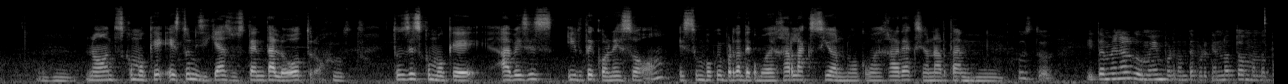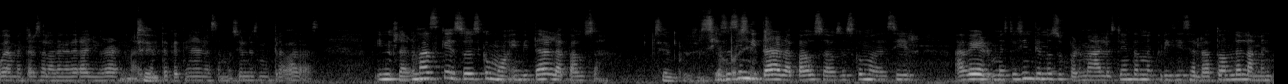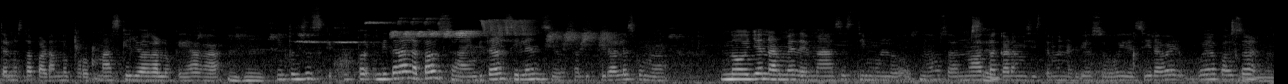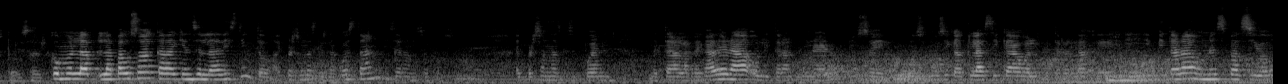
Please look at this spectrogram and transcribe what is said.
¿no? Entonces como que esto ni siquiera sustenta lo otro. Justo. Entonces, como que a veces irte con eso es un poco importante, como dejar la acción, ¿no? Como dejar de accionar tan... Justo. Y también algo muy importante porque no todo el mundo puede meterse a la regadera a llorar, ¿no? Hay Sí. gente que tiene las emociones muy trabadas. Y Claro. más que eso es como invitar a la pausa. 100%. Sí. O sea, es 100%. invitar a la pausa, o sea, es como decir, a ver, me estoy sintiendo súper mal, estoy entrando en crisis, el ratón de la mente no está parando por más que yo haga lo que haga. Ujú. Entonces, que- pa- invitar a la pausa, invitar al silencio, o sea, literal es como no llenarme de más estímulos, ¿no? O sea, no Sí. atacar a mi sistema nervioso y decir, a ver, voy a pausar. Sí, pausar. Como la, la pausa, cada quien se la da distinto. Hay personas que se acuestan y cierran los ojos, ¿no? Hay personas que se pueden meter a la regadera o literal poner, no sé, sé, música clásica o algo que te relaje. Y invitar a un espacio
